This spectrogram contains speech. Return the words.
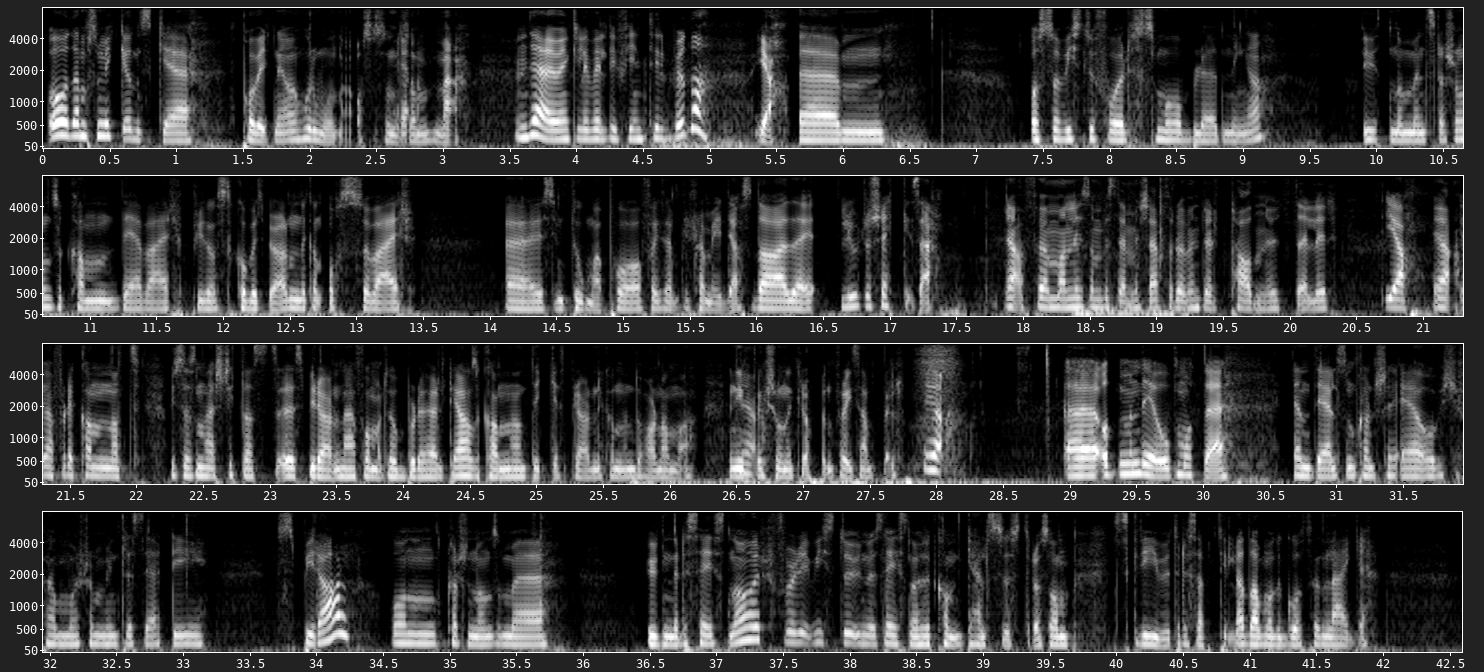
og dem som ikke ønsker påvirkning av hormoner, også sånn Ja. som meg. Men det er jo egentlig et veldig fint tilbud, da. Ja. Um, også hvis du får småblødninger utenom menstruasjon, så kan det være pga. kobberspiral, men det kan også være uh, symptomer på f.eks. klamydia. Så da er det lurt å sjekke seg. Ja, Før man liksom bestemmer seg for å eventuelt ta den ut, eller Ja, Ja. ja for det kan at hvis det er sånn her shit, eh, spiralen her får meg til å blø hele tida, så kan det at ikke spiralen kan du har en annen en Ja. infeksjon i kroppen, f.eks. Ja. Uh, og, men det er jo på en måte en del som kanskje er over 25 år som er interessert i spiral, og kanskje noen som er under 16 år. For hvis du er under 16 år, så kan ikke helsesøstre og sånn skrive ut resept til deg, da må du gå til en lege.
